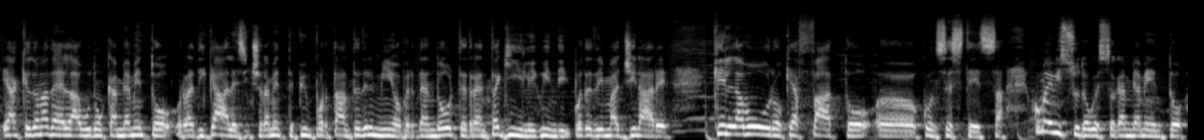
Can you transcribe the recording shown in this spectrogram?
e anche Donatella ha avuto un cambiamento radicale, sinceramente più importante del mio, perdendo oltre 30 kg, quindi potete immaginare che del lavoro che ha fatto uh, con se stessa. Come hai vissuto questo cambiamento?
